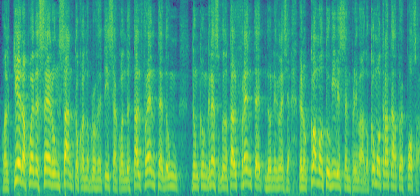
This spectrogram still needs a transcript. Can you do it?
Cualquiera puede ser un santo cuando profetiza, cuando está al frente de un, de un, congreso, cuando está al frente de una iglesia. Pero ¿cómo tú vives en privado? ¿Cómo tratas a tu esposa?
